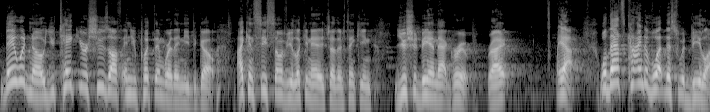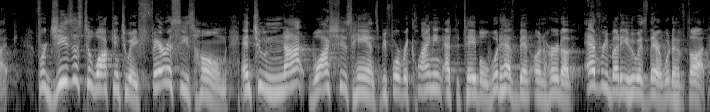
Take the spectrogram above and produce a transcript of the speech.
They would know you take your shoes off and you put them where they need to go. I can see some of you looking at each other thinking, you should be in that group, right? Yeah. Well, that's kind of what this would be like. For Jesus to walk into a Pharisee's home and to not wash his hands before reclining at the table would have been unheard of. Everybody who was there would have thought,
